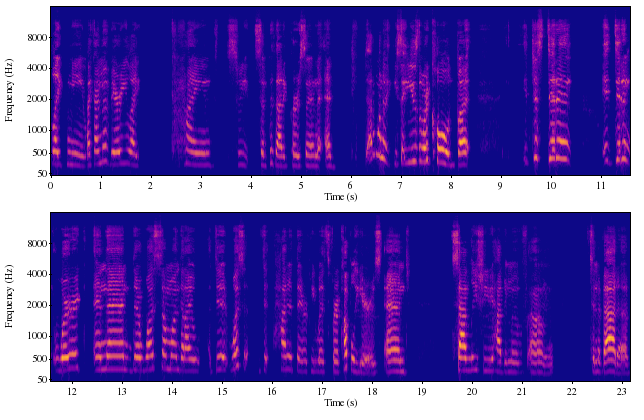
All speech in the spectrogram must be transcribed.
like me. Like i'm a very like kind sweet sympathetic person and i don't want to use the word cold but it just didn't it didn't work. And then there was someone that i did was had a therapy with for a couple years and sadly she had to move um, to nevada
